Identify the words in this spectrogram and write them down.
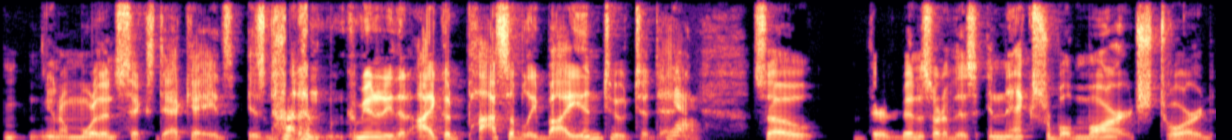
you know more than six decades is not a community that I could possibly buy into today. Yeah. So there's been sort of this inexorable march toward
